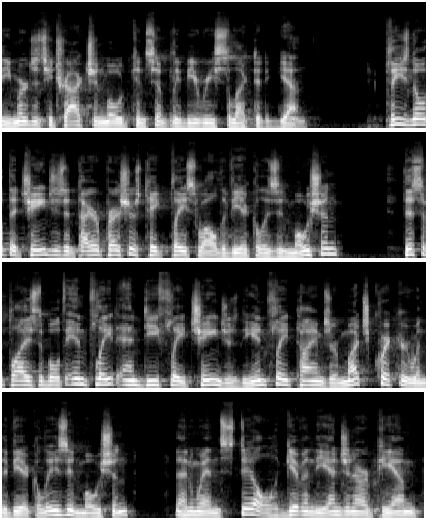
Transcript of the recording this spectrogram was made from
the emergency traction mode can simply be reselected again. Please note that changes in tire pressures take place while the vehicle is in motion. This applies to both inflate and deflate changes. The inflate times are much quicker when the vehicle is in motion than when still, given the engine RPM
